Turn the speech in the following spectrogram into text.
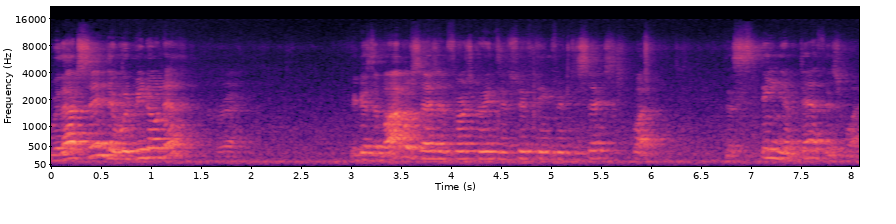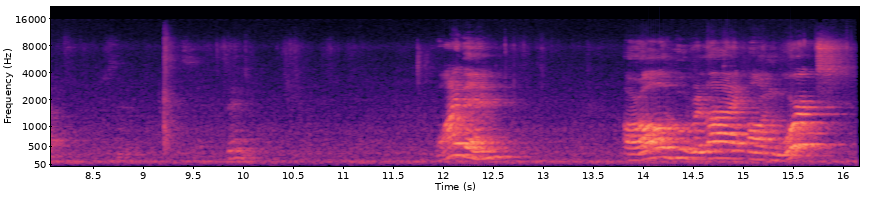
Without sin, there would be no death. Because the Bible says in 1 Corinthians 15, 56, what? The sting of death is what? sin. Why then are all who rely on works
